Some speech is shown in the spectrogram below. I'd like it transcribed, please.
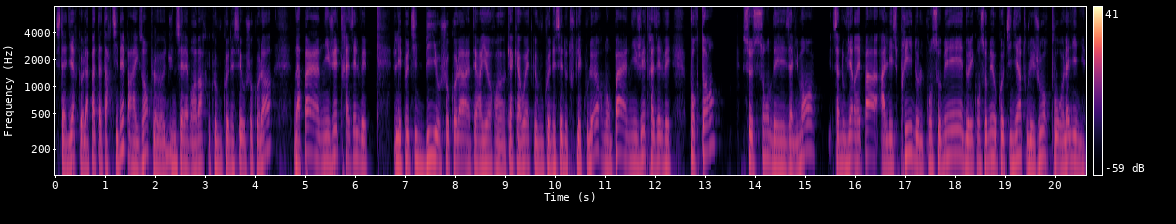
C'est-à-dire que la pâte à tartiner, par exemple, euh, d'une célèbre marque que vous connaissez au chocolat, n'a pas un IG très élevé. Les petites billes au chocolat intérieur cacahuète que vous connaissez de toutes les couleurs n'ont pas un IG très élevé. Pourtant, ce sont des aliments ça nous viendrait pas à l'esprit de le consommer, de les consommer au quotidien tous les jours pour la ligne.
